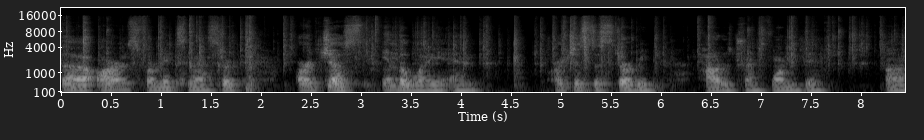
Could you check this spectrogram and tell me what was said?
the arms for Mixmaster are just in the way and are just disturbing how to transform the um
